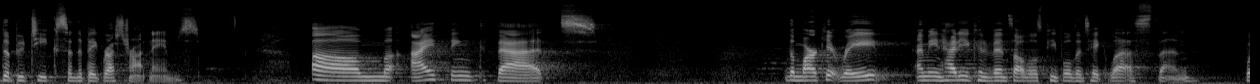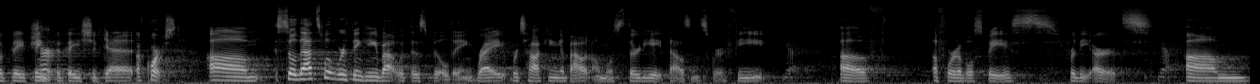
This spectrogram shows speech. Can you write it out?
the boutiques and the big restaurant names? Um, i think that the market rate i mean how do you convince all those people to take less than what they think sure. that they should get? Of course um, so that's what we're thinking about with this building, right? We're talking about almost 38,000 square feet yeah. of affordable space for the arts. Yeah. Um,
